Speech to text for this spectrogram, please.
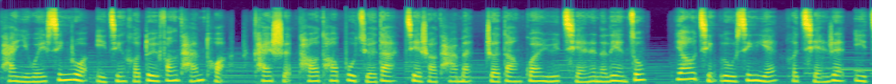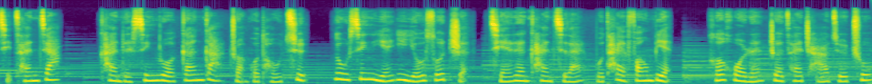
他以为心若已经和对方谈妥，开始滔滔不绝地介绍他们这档关于前任的恋综，邀请陆星言和前任一起参加。看着心若尴尬转过头去，陆星言意有所指，前任看起来不太方便。合伙人这才察觉出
